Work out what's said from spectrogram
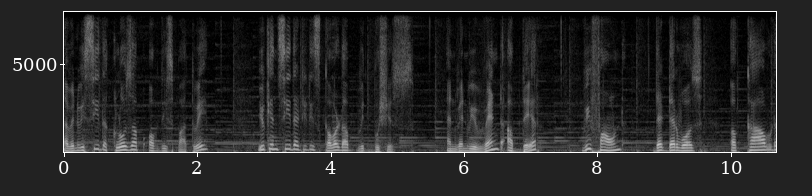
Now, when we see the close up of this pathway, you can see that it is covered up with bushes and when we went up there we found that there was a carved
